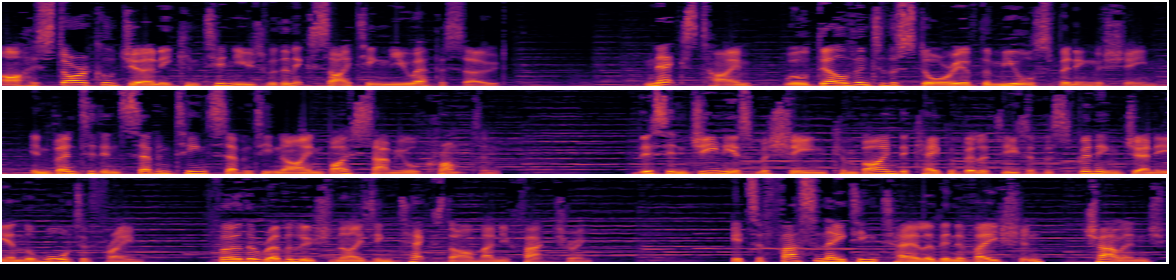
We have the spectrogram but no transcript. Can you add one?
our historical journey continues with an exciting new episode. Next time, we'll delve into the story of the mule spinning machine, invented in 1779 by Samuel Crompton. This ingenious machine combined the capabilities of the spinning jenny and the water frame, further revolutionizing textile manufacturing. It's a fascinating tale of innovation, challenge,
